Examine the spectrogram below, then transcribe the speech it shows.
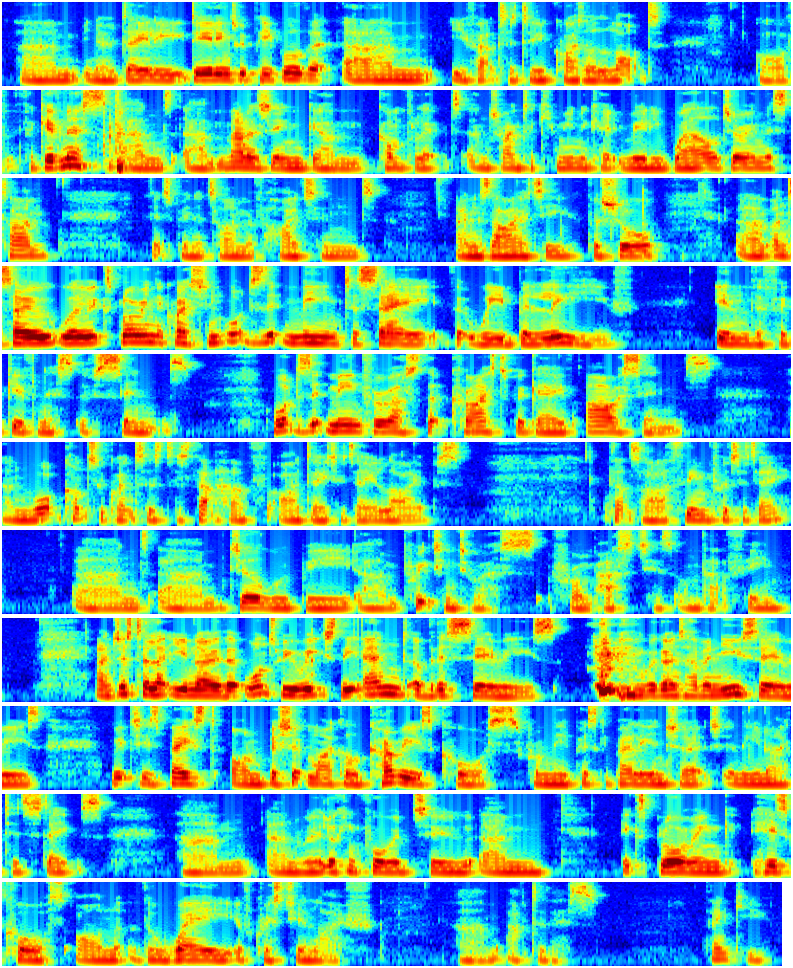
um, you know daily dealings with people, that um, you've had to do quite a lot of forgiveness and um, managing um, conflict and trying to communicate really well during this time. It's been a time of heightened anxiety for sure. Um, and so we're exploring the question what does it mean to say that we believe in the forgiveness of sins? What does it mean for us that Christ forgave our sins? And what consequences does that have for our day to day lives? That's our theme for today. And um, Jill will be um, preaching to us from passages on that theme. And just to let you know that once we reach the end of this series, we're going to have a new series which is based on Bishop Michael Curry's course from the Episcopalian Church in the United States. Um, and we're looking forward to um, exploring his course on the way of Christian life um, after this. Thank you.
